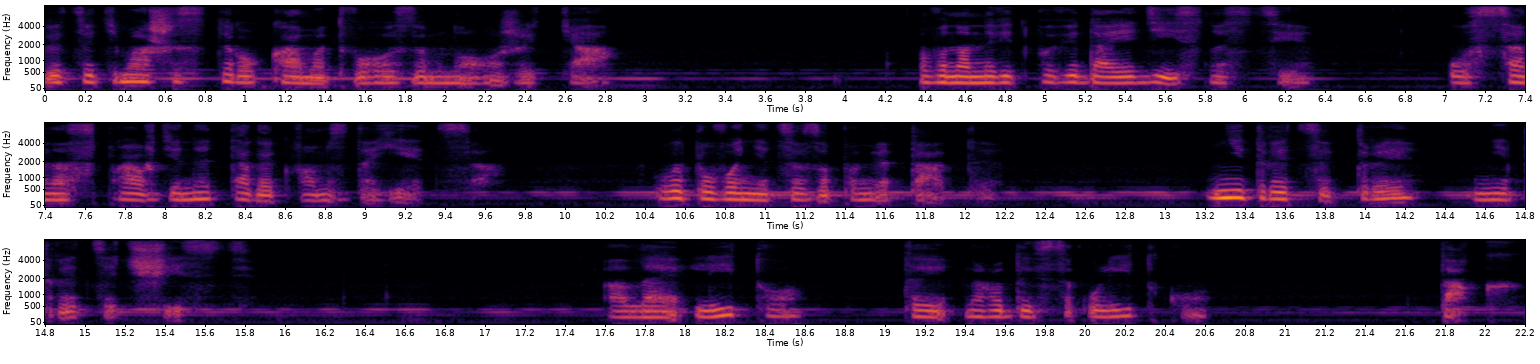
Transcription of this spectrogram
36 роками твого земного життя. Вона не відповідає дійсності. Усе насправді не так, як вам здається. Ви повинні це запам'ятати. Ні 33, ні 36. Але літо ти народився улітку? Так.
